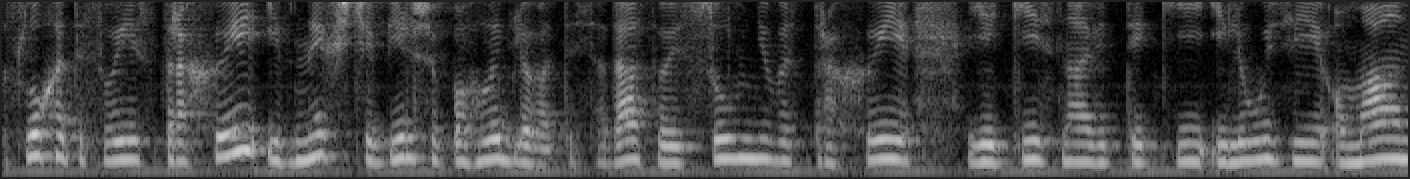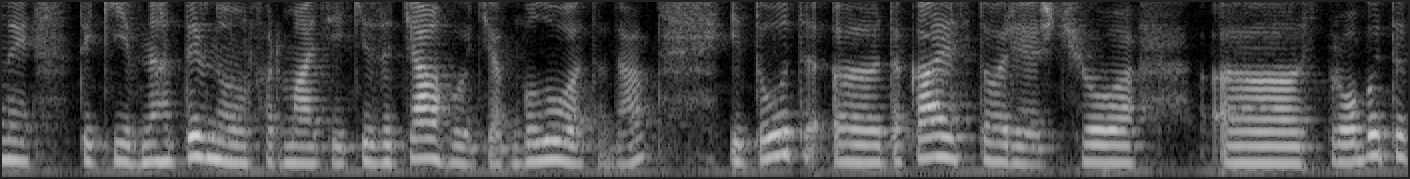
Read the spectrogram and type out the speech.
слухати свої страхи і в них ще більше поглиблюватися, да? свої сумніви, страхи, якісь навіть такі ілюзії, омани, такі в негативному форматі, які затягують як болото. Да? І тут е, така історія, що е, спробуйте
